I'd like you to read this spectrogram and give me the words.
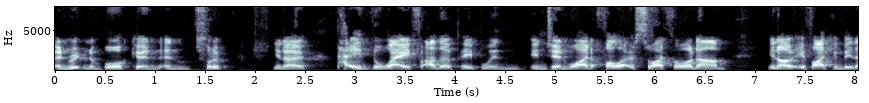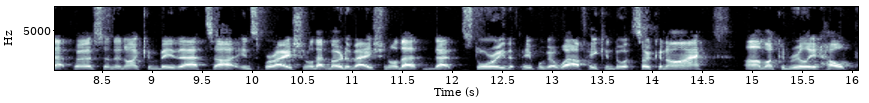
and written a book and, and sort of you know paved the way for other people in in Gen Y to follow. So I thought. Um, you know, if I can be that person and I can be that uh, inspiration or that motivation or that that story that people go, wow, if he can do it, so can I. Um, I could really help,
